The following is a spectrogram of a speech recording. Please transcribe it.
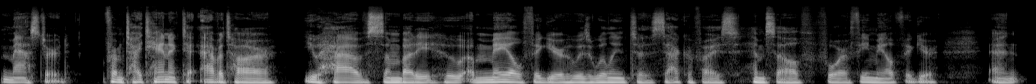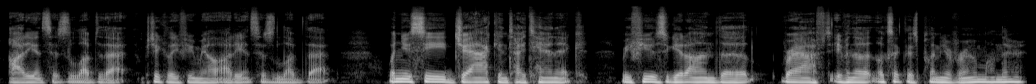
mastered. From Titanic to Avatar, you have somebody who, a male figure, who is willing to sacrifice himself for a female figure. And audiences loved that, particularly female audiences loved that. When you see Jack in Titanic refuse to get on the raft, even though it looks like there's plenty of room on there,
